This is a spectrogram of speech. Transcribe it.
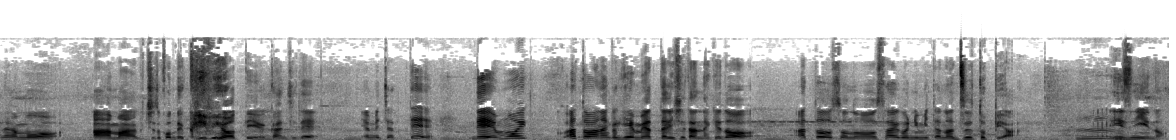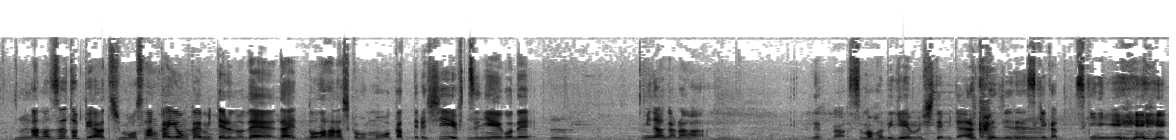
んなんかもうああまあちょっと今度ゆっくり見ようっていう感じでうん。やめちゃって、でもう一個あとはなんかゲームやったりしてたんだけど、あとその最後に見たのはズートピア、うん。ディズニーの、うん。あのズートピア私もう3回4回見てるので、だいたいの話とかももう分かってるし普通に英語でうん。見ながら、なんかスマホでゲームしてみたいな感じでうん好きか、好きに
